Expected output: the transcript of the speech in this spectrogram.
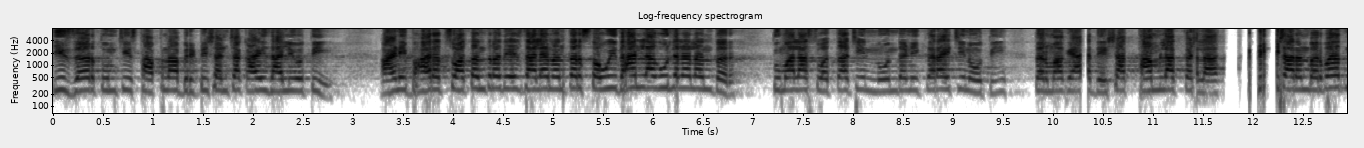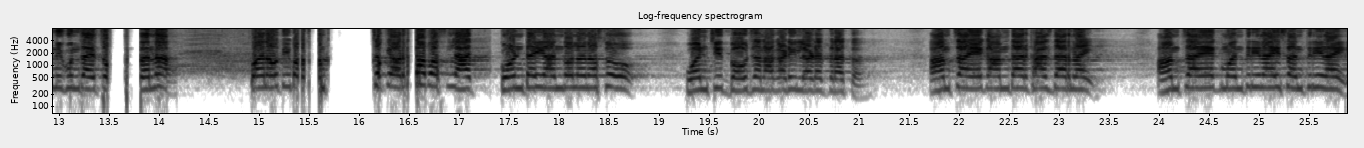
की जर तुमची स्थापना ब्रिटिशांच्या काळी झाली होती आणि भारत स्वतंत्र देश झाल्यानंतर संविधान लागू झाल्यानंतर तुम्हाला स्वतःची नोंदणी करायची नव्हती तर मग या देशात थांबलात कशाला? ब्रिटिशांबरोबरच निघून जायचं होतं ना? पण होती अर्धा बसल्यात बसलात. कोणतंही आंदोलन असो वंचित बहुजन आघाडी लढत राहत. आमचा एक आमदार खासदार नाही. आमचा एक मंत्री नाही संत्री नाही.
